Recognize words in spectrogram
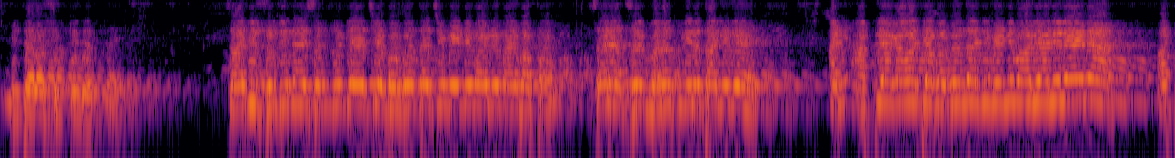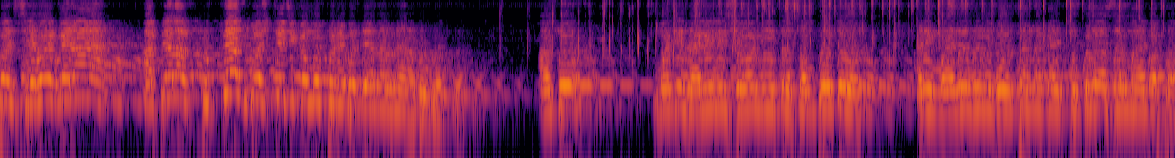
मी त्याला सुट्टी देत नाही. साधी सुधी नाही समजून घ्यायची. भगवंताची मेंढी मावली माय बापा साऱ्या जगभरात मिरत आलेली आहे. आणि आपल्या गावात या भगवंताची मेंढी मावली आलेली आहे ना आपण सेवा करा. आपल्याला कुठल्याच गोष्टीची कमी पुढे देणार नाही हा भगवंत. असो माझी झालेली सेवा मी इथं संपवतो. आणि माझ्याजण बोलताना काही चुकलं असेल माय बापा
